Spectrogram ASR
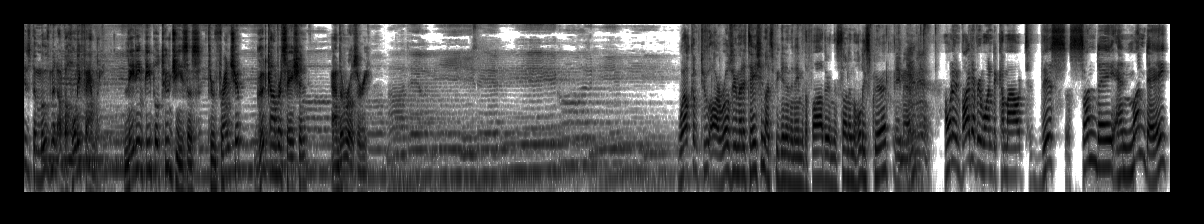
is the movement of the Holy Family, leading people to Jesus through friendship, good conversation, and the Rosary. Welcome to our Rosary Meditation. Let's begin in the name of the Father, and the Son, and the Holy Spirit. Amen. I want to invite everyone to come out this Sunday and Monday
